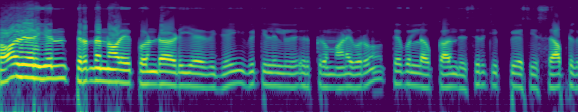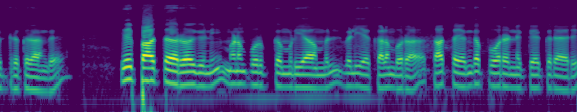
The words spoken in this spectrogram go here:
காவேரியின் பிறந்த நாளை கொண்டாடிய விஜய் வீட்டில் இருக்கிற அனைவரும் டேபிளில் உட்காந்து சிரித்து பேசி சாப்பிட்டுக்கிட்டு இருக்கிறாங்க. இதை பார்த்த ரோகிணி மனம் பொறுக்க முடியாமல் வெளியே கிளம்புறா. தாத்தா எங்கே போகிறேன்னு கேட்குறாரு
